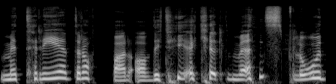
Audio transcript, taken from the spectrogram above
med tre droppar av ditt eget mensblod.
